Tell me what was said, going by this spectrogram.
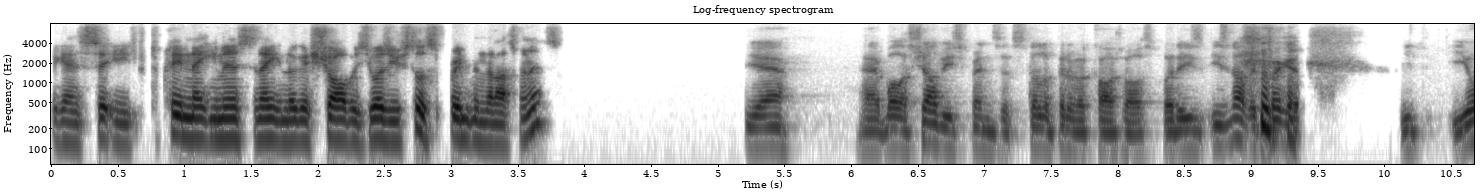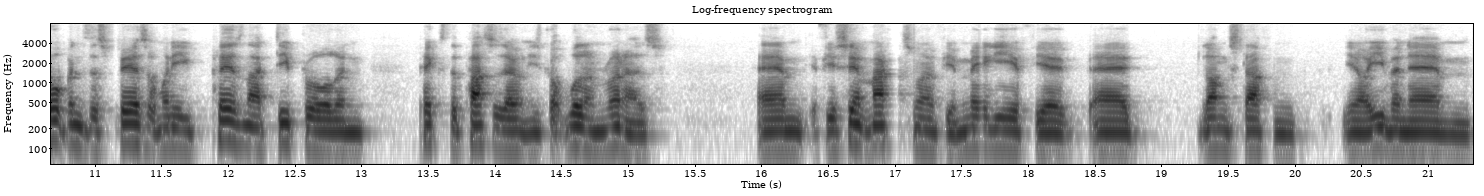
against City to play 90 minutes tonight and look as sharp as he was. He was still sprinting in the last minutes. Yeah. Uh, well, a Shelvey sprints, it's still a bit of a cart horse, but he's he's not the quickest. he, he opens the space, and when he plays in that deep role and picks the passes out, and he's got willing runners. Um, if you see St. Maximin, if you're Miggy, if you're uh, Longstaff, and you know even um,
